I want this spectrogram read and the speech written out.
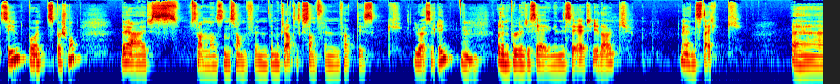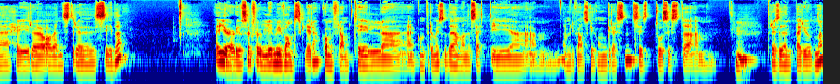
syn på et spørsmål, det er sånn man som samfunn, demokratisk samfunn faktisk løser ting. Mm. Og den polariseringen vi ser i dag, med en sterk høyre og venstre side. Det gjør det jo selvfølgelig mye vanskeligere å komme fram til eh, kompromiss, og det har man jo sett i eh, amerikanske kongressen de to siste mm. presidentperiodene.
